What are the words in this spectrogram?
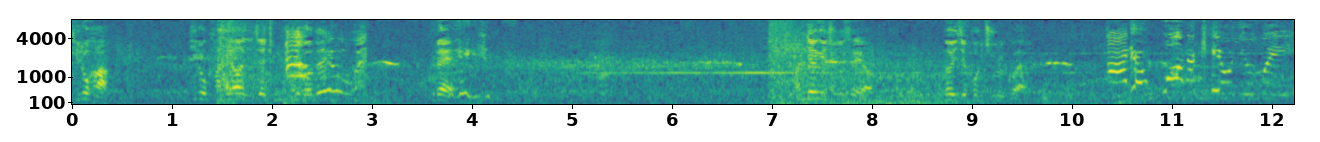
뒤로 가. 뒤로 가면 이제 좀비들거든? Do it. 그래. 안녕히 죽으세요. 너 이제 곧 죽을 거야. I don't want to kill you, Lee.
